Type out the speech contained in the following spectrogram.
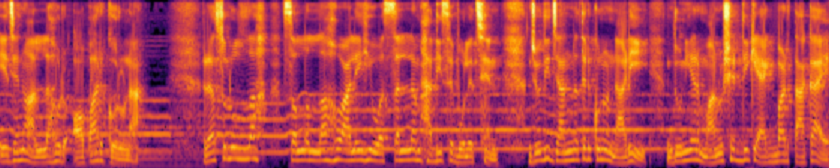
এ যেন আল্লাহর অপার করুণা। রাসূলুল্লাহ সাল্লাহ আলহি ওয়াসাল্লাম হাদিসে বলেছেন, যদি জান্নাতের কোনো নারী দুনিয়ার মানুষের দিকে একবার তাকায়,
